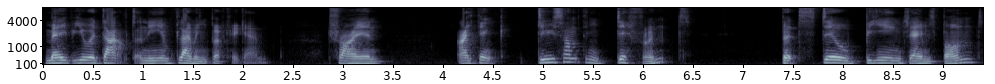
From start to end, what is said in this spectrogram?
Maybe you adapt an Ian Fleming book again. Try and I think do something different, but still being James Bond.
